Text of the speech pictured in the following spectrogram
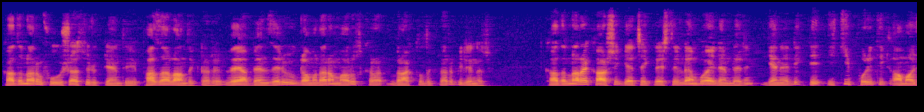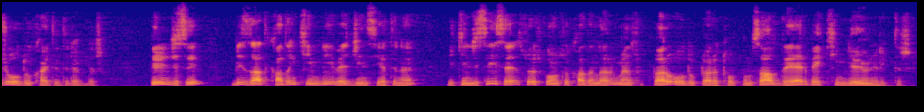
kadınların fuhuşa sürüklendiği, pazarlandıkları veya benzeri uygulamalara maruz bırakıldıkları bilinir. Kadınlara karşı gerçekleştirilen bu eylemlerin genellikle iki politik amacı olduğu kaydedilebilir. Birincisi, bizzat kadın kimliği ve cinsiyetine, ikincisi ise söz konusu kadınların mensupları oldukları toplumsal değer ve kimliğe yöneliktir.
